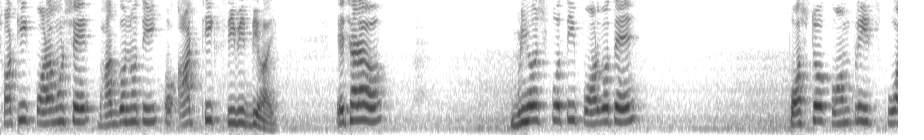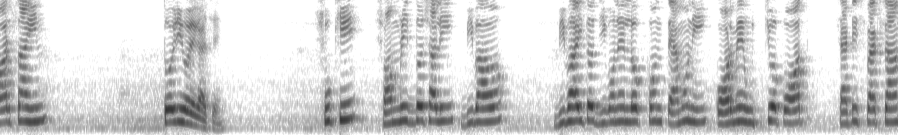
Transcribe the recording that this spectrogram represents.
সঠিক পরামর্শে ভাগ্যোন্নতি ও আর্থিক শ্রীবৃদ্ধি হয়। এছাড়াও, বৃহস্পতি পর্বতে স্পষ্ট কমপ্লিট স্কোয়ার সাইন তৈরি হয়ে গেছে। সুখী, সমৃদ্ধশালী, বিবাহ বিবাহিত জীবনের লক্ষণ তেমনই কর্মে উচ্চ পদ স্যাটিসফ্যাকশান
